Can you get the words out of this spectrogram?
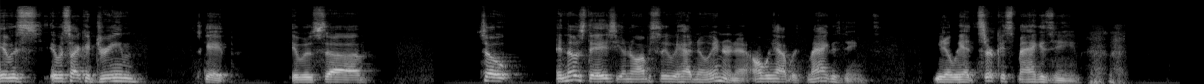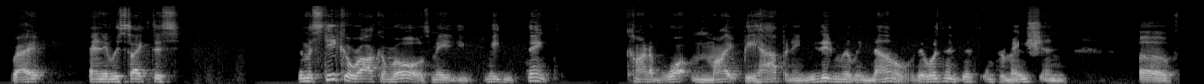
It was. It was like a dreamscape. It was. Uh, so in those days, you know, obviously we had no internet. All we had was magazines. You know, we had Circus Magazine, right? And it was like this. The mystique of rock and rolls made you made you think kind of what might be happening. You didn't really know. There wasn't this information of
